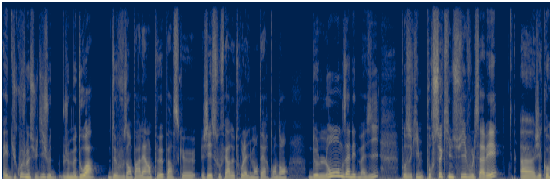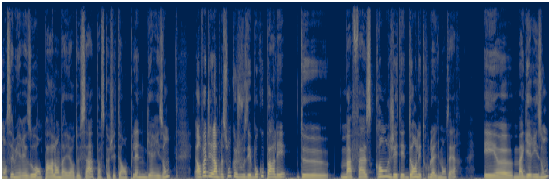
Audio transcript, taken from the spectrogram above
Et du coup, je me suis dit, je, je me dois de vous en parler un peu parce que j'ai souffert de troubles alimentaires pendant de longues années de ma vie. Pour ceux qui, me suivent, vous le savez, euh, j'ai commencé mes réseaux en parlant d'ailleurs de ça parce que j'étais en pleine guérison. Et en fait, j'ai l'impression que je vous ai beaucoup parlé de ma phase quand j'étais dans les troubles alimentaires et euh, ma guérison,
